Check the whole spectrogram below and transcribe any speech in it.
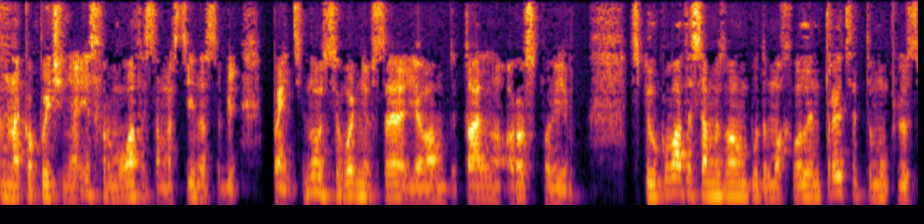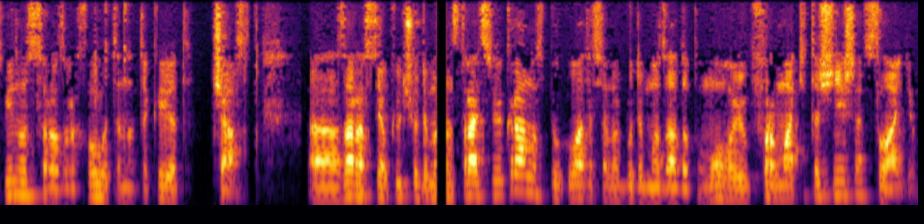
накопичення і сформувати самостійно собі пенсії. Ну, сьогодні все я вам детально розповім. Спілкуватися ми з вами будемо хвилин 30, тому плюс-мінус розраховувати на такий от час. Е, Зараз я включу демонстрацію екрану. Спілкуватися ми будемо за допомогою в форматі, точніше, слайдів.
